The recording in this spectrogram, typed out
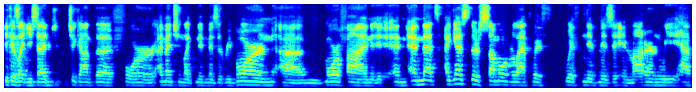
because, like you said, Jegantha for I mentioned like Niv Mizzet Reborn, um, Morifine, and and that's I guess there's some overlap with with Niv Mizzet in modern. We have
